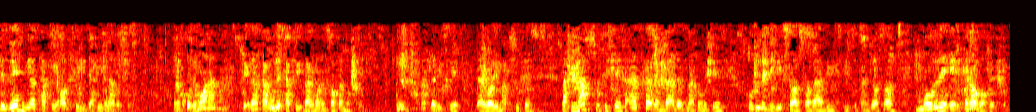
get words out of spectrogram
به ذهن میاد تفریعات خیلی دقیق نباشه. یعنی خود ما هم فعلا قبول تفریع برای ما انصافا مشکل این مطلبی که در رای مبسوطه وقت مبسوط شیخ از کردن بعد از مرحوم شیخ حدود 200 سال تا بعد 250 سال مورد اعتنا واقع شد.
